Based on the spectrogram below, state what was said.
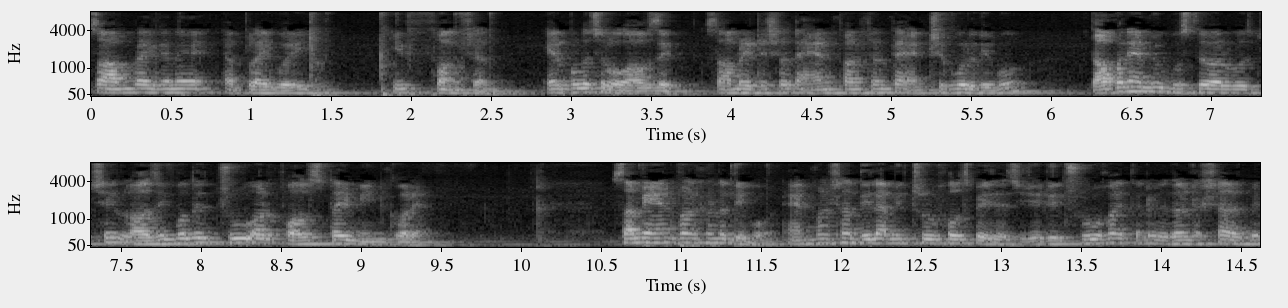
সো আমরা এখানে অ্যাপ্লাই করি ইফ ফাংশন এরপর হচ্ছে লজিক সো আমরা এটার সাথে অ্যান্ড ফাংশনটা এন্ট্রি করে দিব। তখনই আমি বুঝতে পারব হচ্ছে লজিক বলতে ট্রু আর ফলসটাই মিন করে। সো আমি এন্ড ফাংশনটা দিব। এন্ড ফাংশন দিলে আমি ট্রু ফলস পেয়ে যাচ্ছি। যদি ট্রু হয়, তাহলে রেজাল্ট আসবে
